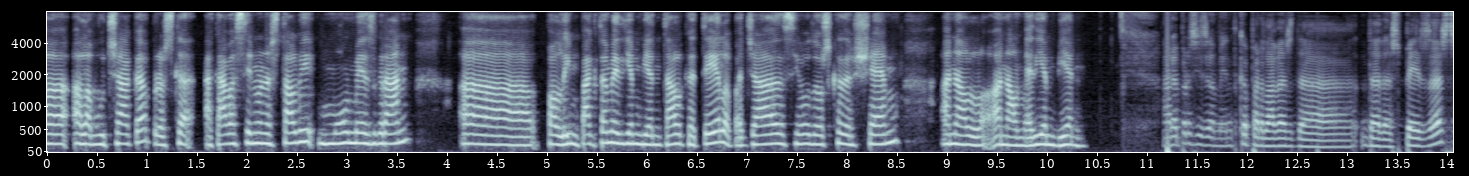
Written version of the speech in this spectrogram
a la butxaca, però és que acaba sent un estalvi molt més gran eh, per l'impacte mediambiental que té la petjada de CO2 que deixem en el, en el medi ambient. Ara, precisament, que parlaves de, de despeses,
